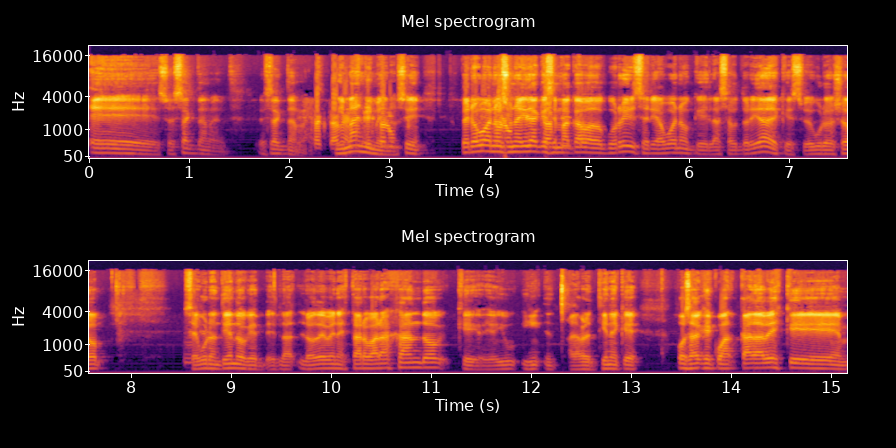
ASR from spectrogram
Eso, exactamente, exactamente, Ni más ni menos, sí. Pero bueno, es una idea que se me acaba de ocurrir, sería bueno que las autoridades, que seguro yo, seguro entiendo que lo deben estar barajando, que a ver, tiene que, pues saber que cada vez que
